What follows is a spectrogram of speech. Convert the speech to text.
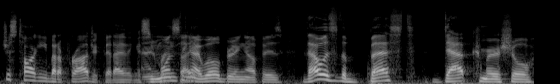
Just talking about a project that I think is super and one exciting. thing I will bring up is that was the best DAP commercial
